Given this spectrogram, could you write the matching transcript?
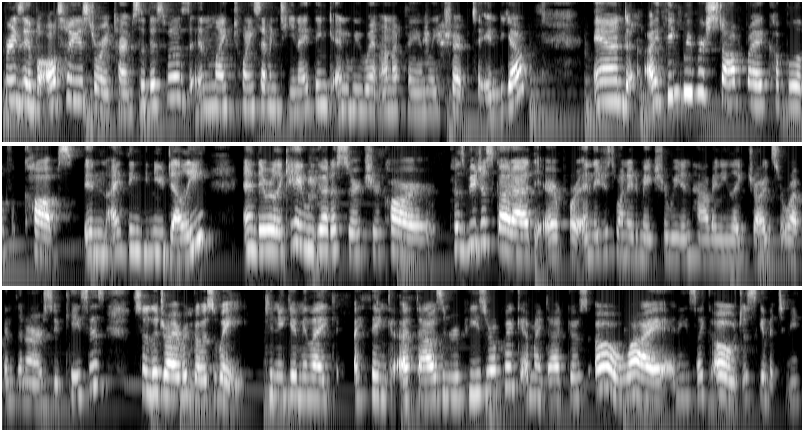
for example, I'll tell you a story time. So this was in like 2017, I think, and we went on a family trip to India. And I think we were stopped by a couple of cops in I think New Delhi, and they were like, "Hey, we got to search your car because we just got out of the airport and they just wanted to make sure we didn't have any like drugs or weapons in our suitcases." So the driver goes, "Wait, can you give me like I think a thousand rupees real quick?" And my dad goes, "Oh, why?" And he's like, "Oh, just give it to me."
